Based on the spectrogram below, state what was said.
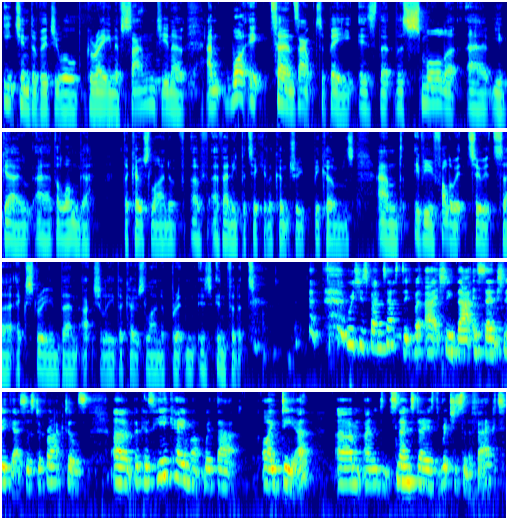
each individual grain of sand? You know, and what it turns out to be is that the smaller uh, you go, uh, the longer the coastline of, of, of any particular country becomes. And if you follow it to its uh, extreme, then actually the coastline of Britain is infinite. which is fantastic. But actually, that essentially gets us to fractals um, because he came up with that idea, um, and it's known today as the Richardson effect.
